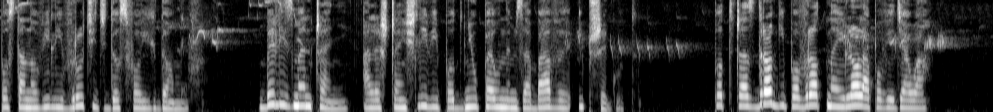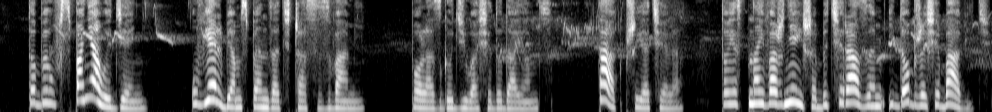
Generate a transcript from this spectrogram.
postanowili wrócić do swoich domów. Byli zmęczeni, ale szczęśliwi po dniu pełnym zabawy i przygód. Podczas drogi powrotnej Lola powiedziała: To był wspaniały dzień. Uwielbiam spędzać czas z wami. Pola zgodziła się, dodając: Tak, przyjaciele, to jest najważniejsze być razem i dobrze się bawić.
